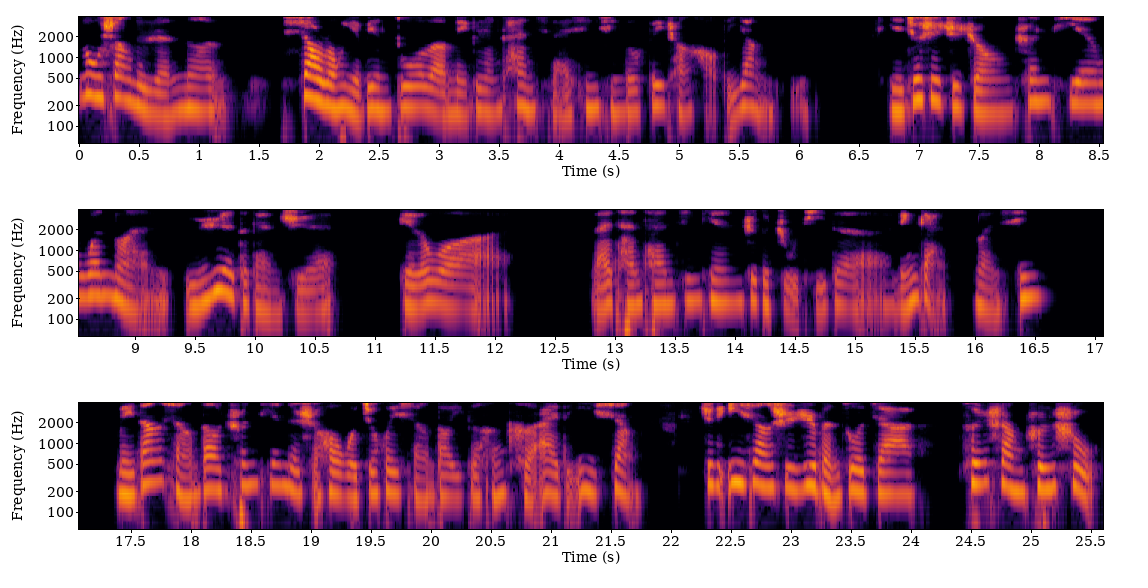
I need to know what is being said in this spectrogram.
路上的人呢，笑容也变多了，每个人看起来心情都非常好的样子。也就是这种春天温暖愉悦的感觉，给了我来谈谈今天这个主题的灵感暖心。每当想到春天的时候，我就会想到一个很可爱的意象。这个意象是日本作家村上春树。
